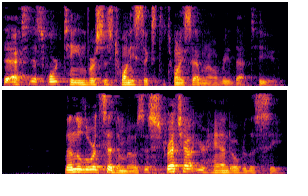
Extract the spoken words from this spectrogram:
to Exodus 14, verses 26 to 27. I'll read that to you. Then the Lord said to Moses, Stretch out your hand over the sea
